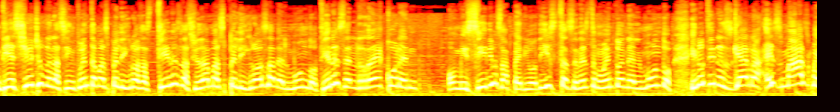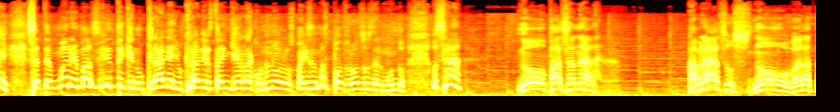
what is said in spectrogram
18 de las 50 más peligrosas. Tienes la ciudad más peligrosa del mundo. Tienes el récord en homicidios a periodistas en este momento en el mundo. Y no tienes guerra. Es más, güey, se te muere más gente que en Ucrania y Ucrania está en guerra con uno de los países más poderosos del mundo. O sea, no pasa nada. Abrazos, no, balas,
